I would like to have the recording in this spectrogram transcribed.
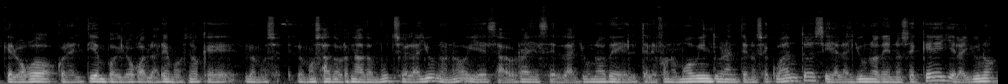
Y que luego con el tiempo, y luego hablaremos, ¿no? que lo hemos, adornado mucho el ayuno, ¿no? y es ahora es el ayuno del teléfono móvil durante no sé cuántos, y el ayuno de no sé qué, y el ayuno,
